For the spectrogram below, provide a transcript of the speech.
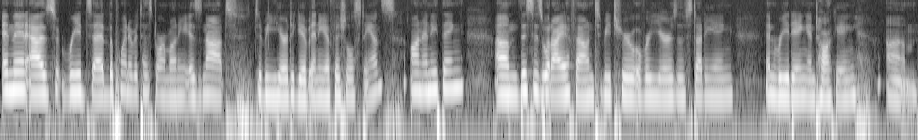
and then, as Reed said, the point of a testimony is not to be here to give any official stance on anything. Um, this is what I have found to be true over years of studying and reading and talking. Um,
